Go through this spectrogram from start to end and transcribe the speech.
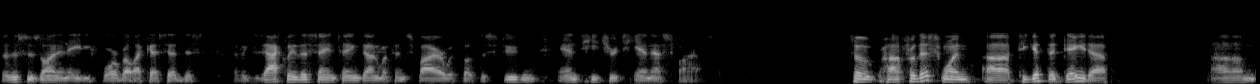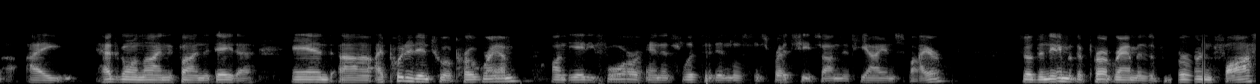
So this is on an 84, but like I said, this have exactly the same thing done with Nspire with both the student and teacher TNS files. So uh, for this one, uh, to get the data, um, I had to go online and find the data, and uh, I put it into a program on the 84, and it's listed in and spreadsheets on the TI Nspire. So the name of the program is Burn FOSS.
